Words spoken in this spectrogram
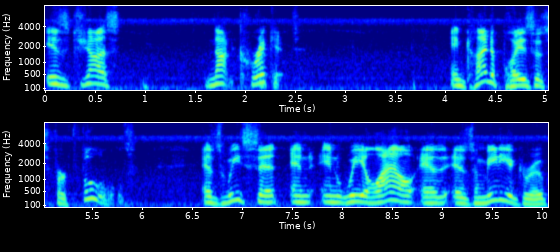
is just not cricket and kind of plays us for fools as we sit and, and we allow, as, as a media group,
